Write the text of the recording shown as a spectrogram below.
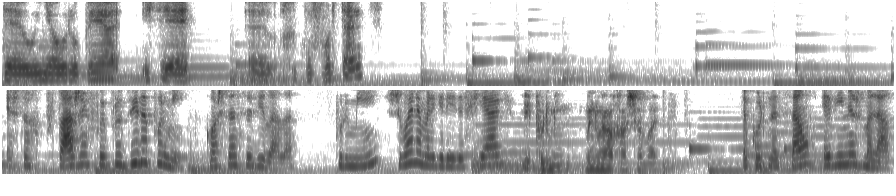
da União Europeia. Isso é uh, reconfortante. Esta reportagem foi produzida por mim, Constança Vilela. Por mim, Joana Margarida Fialho. E por mim, Manuel Rocha Leite. A coordenação é de Inês Malhado.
